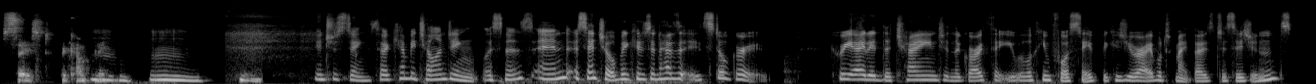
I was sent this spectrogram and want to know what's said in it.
ceased the company. Mm, mm. Mm. Interesting. So it can be challenging, listeners, and essential because it has it still grew, created the change and the growth that you were looking for, Steve, because you were able to make those decisions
